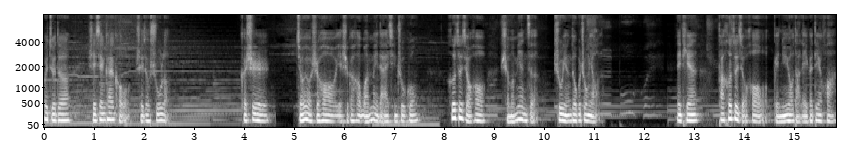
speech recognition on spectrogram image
会觉得谁先开口谁就输了。可是，酒有时候也是个很完美的爱情助攻。喝醉酒后，什么面子、输赢都不重要了。那天，他喝醉酒后给女友打了一个电话，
